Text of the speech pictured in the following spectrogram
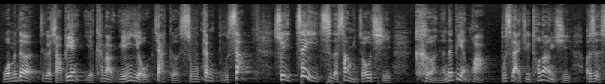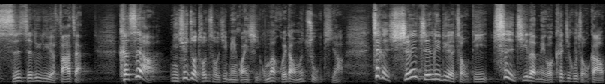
我们的这个小编也看到原油价格似乎跟不上，所以这一次的商品周期可能的变化不是来自于通胀预期，而是实质利率的发展。可是啊，你去做投资投机没关系。我们回到我们主题啊，这个实质利率的走低，刺激了美国科技股走高，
